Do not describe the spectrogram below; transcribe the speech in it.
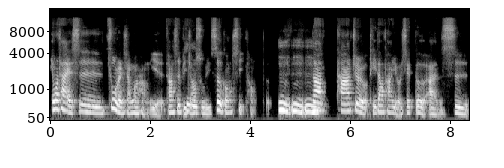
因为他也是助人相关行业，他是比较，属于社工系统的。嗯嗯嗯。那他就有提到，他有一些个案是，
